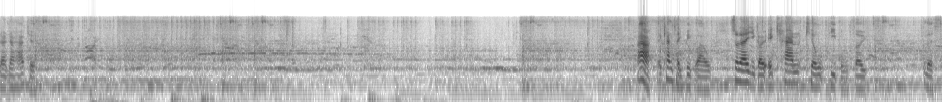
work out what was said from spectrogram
Don't know how to. Ah, it can take people out. So there you go, it can kill people, so, look at this.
